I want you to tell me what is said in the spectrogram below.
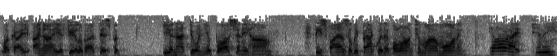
look, I, I know how you feel about this, but you're not doing your boss any harm. These files will be back where they belong tomorrow morning. You're all right, Jimmy.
